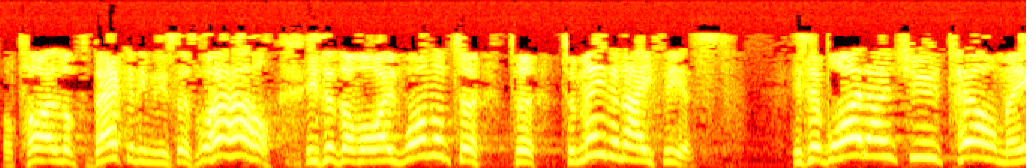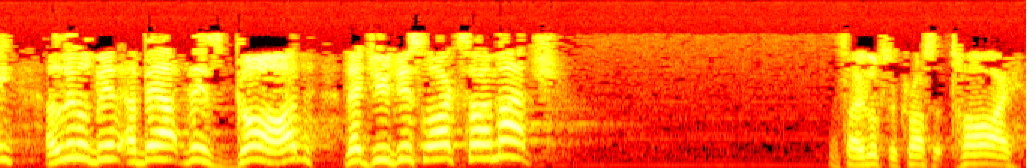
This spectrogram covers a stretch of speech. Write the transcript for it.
Well, Ty looks back at him and he says, well, he says, I've always wanted to, to, to meet an atheist. He said, why don't you tell me a little bit about this God that you dislike so much? And so he looks across at Ty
